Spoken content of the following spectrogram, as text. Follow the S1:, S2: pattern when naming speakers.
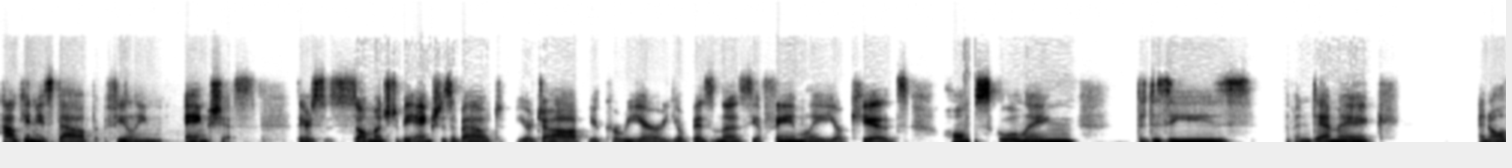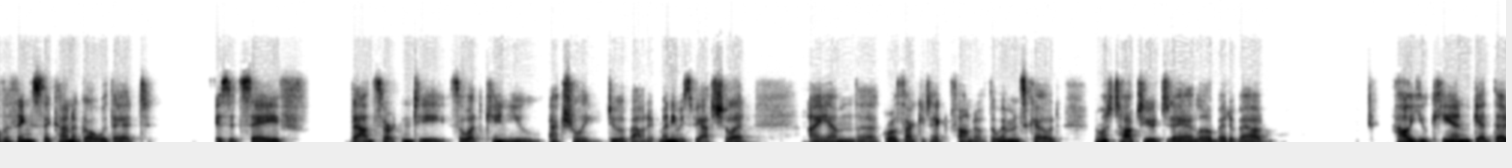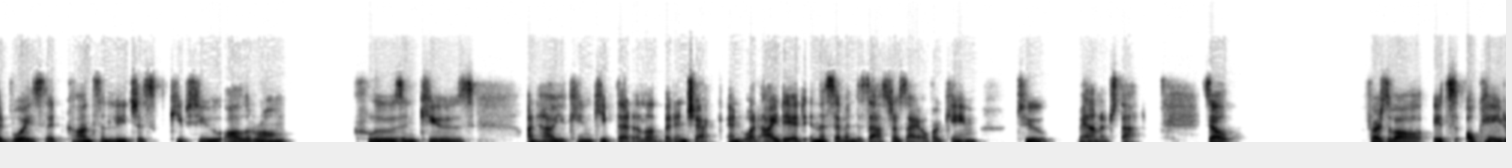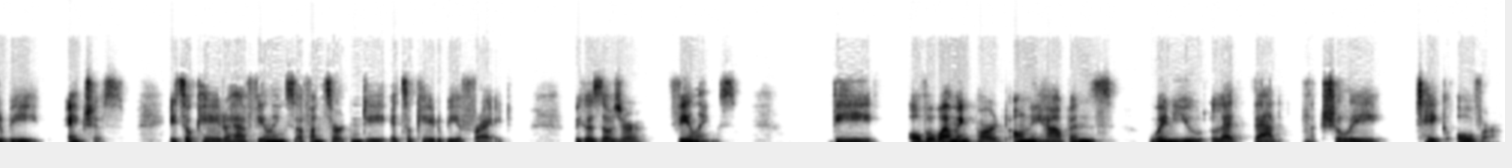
S1: How can you stop feeling anxious? There's so much to be anxious about your job, your career, your business, your family, your kids, homeschooling, the disease, the pandemic, and all the things that kind of go with it. Is it safe? The uncertainty. So, what can you actually do about it? My name is Beate Chelette. I am the growth architect, founder of the Women's Code. I want to talk to you today a little bit about how you can get that voice that constantly just keeps you all the wrong clues and cues on how you can keep that a little bit in check and what I did in the seven disasters I overcame to manage that. So, first of all, it's okay to be anxious. It's okay to have feelings of uncertainty. It's okay to be afraid because those are feelings. The overwhelming part only happens when you let that actually take over.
